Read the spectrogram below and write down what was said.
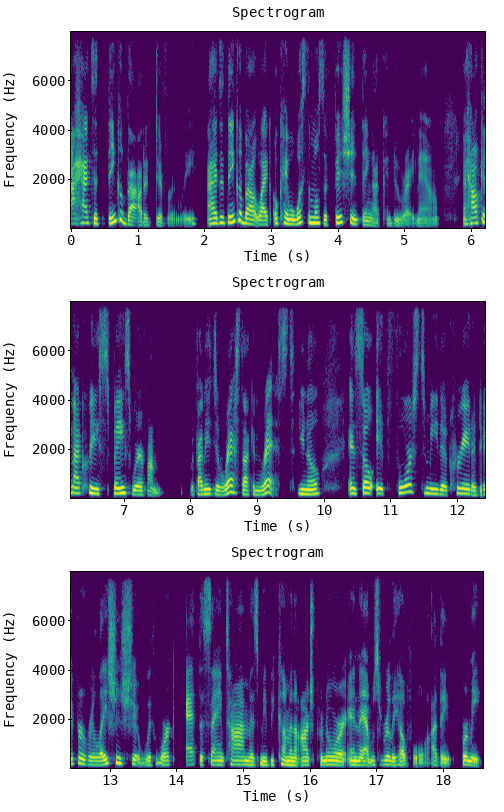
I had to think about it differently. I had to think about like, okay, well, what's the most efficient thing I can do right now? And how can I create space where if I'm if I need to rest, I can rest, you know? And so it forced me to create a different relationship with work at the same time as me becoming an entrepreneur. And that was really helpful, I think, for me.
